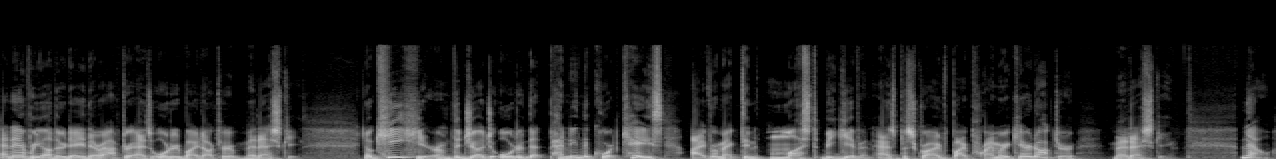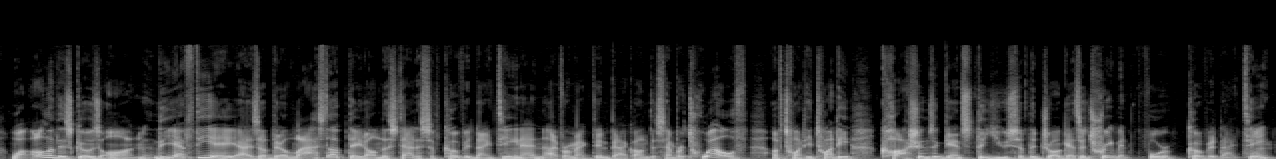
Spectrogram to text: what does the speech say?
and every other day thereafter as ordered by Dr. Madejski. Now, key here, the judge ordered that pending the court case, ivermectin must be given as prescribed by primary care doctor Madejski. Now, while all of this goes on, the FDA, as of their last update on the status of COVID-19 and ivermectin back on December 12th of 2020, cautions against the use of the drug as a treatment for COVID-19.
